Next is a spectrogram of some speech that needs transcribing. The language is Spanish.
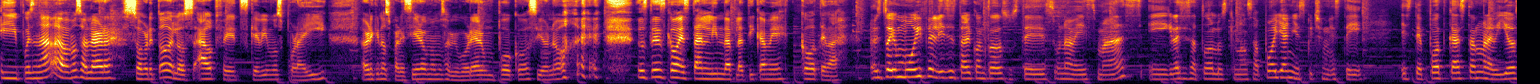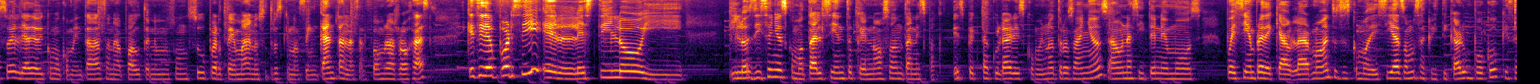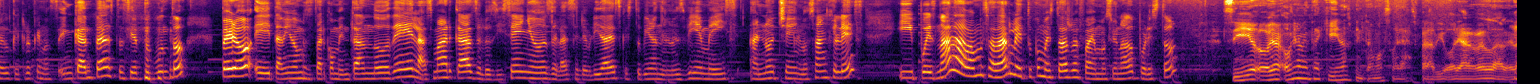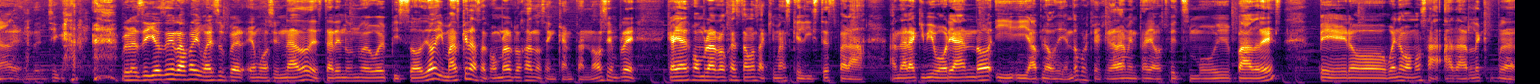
Y pues nada, vamos a hablar sobre todo de los outfits que vimos por ahí, a ver qué nos parecieron, vamos a vivorear un poco, ¿sí o no? ¿Ustedes cómo están, Linda? Platícame, ¿cómo te va? Estoy muy feliz de estar con todos ustedes una vez más gracias a todos los que nos apoyan y escuchan este, este podcast tan maravilloso. El día de hoy, como comentabas, Ana Pau, tenemos un súper tema a nosotros que nos encantan las alfombras rojas, que si de por sí el estilo y y los diseños como tal siento que no son tan espectaculares como en otros años, aún así tenemos pues siempre de qué hablar, ¿no? Entonces como decías, vamos a criticar un poco, que es algo que creo que nos encanta hasta cierto punto, pero eh, también vamos a estar comentando de las marcas, de los diseños, de las celebridades que estuvieron en los VMAs anoche en Los Ángeles. Y pues nada, vamos a darle. ¿Tú cómo estás, Rafa? ¿Emocionado por esto? Sí, obviamente aquí nos pintamos horas para vivorear verdaderamente, chica. Pero sí, yo soy Rafa, igual súper emocionado de estar en un nuevo episodio. Y más que las alfombras rojas nos encantan, ¿no? Siempre que haya alfombras rojas estamos aquí más que listes para andar aquí vivoreando y, aplaudiendo, porque claramente hay outfits muy padres. Pero bueno, vamos a, darle,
